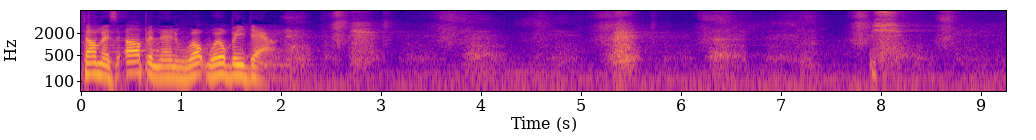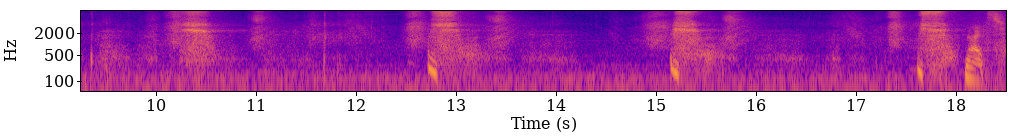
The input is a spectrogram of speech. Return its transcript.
thumb is up, and then what will be down. Nice.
